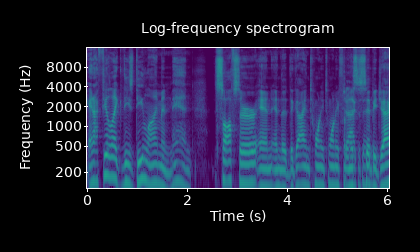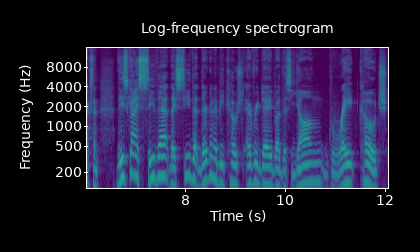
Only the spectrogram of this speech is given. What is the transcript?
And I feel like these D linemen, man, Sopsher and and the the guy in 2020 from Jackson. Mississippi, Jackson. These guys see that they see that they're going to be coached every day by this young, great coach,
